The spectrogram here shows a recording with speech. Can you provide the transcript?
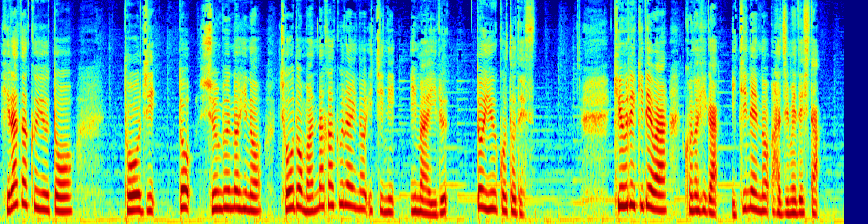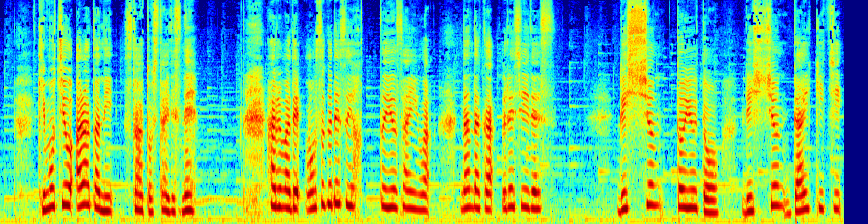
平たく言うと、冬至と春分の日のちょうど真ん中くらいの位置に今いるということです。旧暦ではこの日が1年の初めでした。気持ちを新たにスタートしたいですね。春までもうすぐですよというサインはなんだか嬉しいです。立春というと立春大吉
